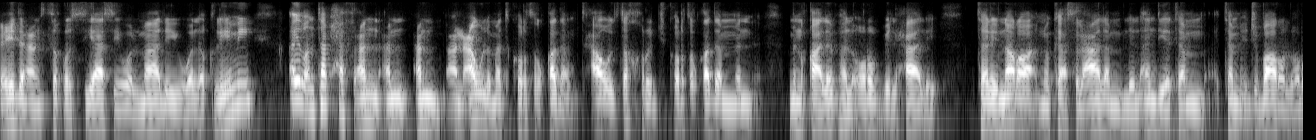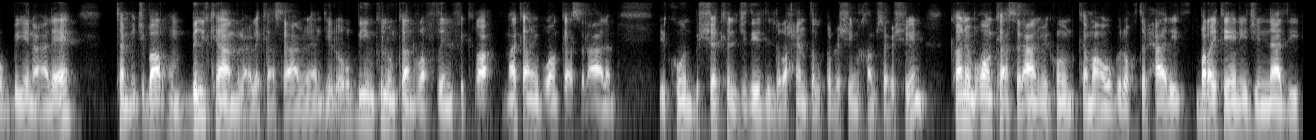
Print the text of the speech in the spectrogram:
بعيدا عن الثقل السياسي والمالي والإقليمي. أيضا تبحث عن عن عن عن عولمة كرة القدم. تحاول تخرج كرة القدم من من قالبها الأوروبي الحالي. بالتالي نرى إنه كأس العالم للأندية تم تم إجبار الأوروبيين عليه. تم إجبارهم بالكامل على كأس العالم للأندية. الأوروبيين كلهم كانوا رافضين الفكرة. ما كانوا يبغون كأس العالم يكون بالشكل الجديد اللي راح ينطلق ب 2025 كانوا يبغون كأس العالم يكون كما هو بالوقت الحالي مباريتين يجي النادي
